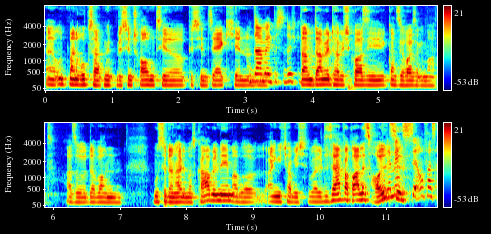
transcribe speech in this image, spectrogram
Äh, und mein Rucksack mit ein bisschen Schraubenzieher, ein bisschen Sägchen. Und Und damit so. bist du durchgegangen. Damit, damit habe ich quasi ganze Häuser gemacht. Also da waren, musste dann halt immer das Kabel nehmen, aber eigentlich habe ich, weil das ja einfach alles Da Holz merkst ist. du ja auch, was,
